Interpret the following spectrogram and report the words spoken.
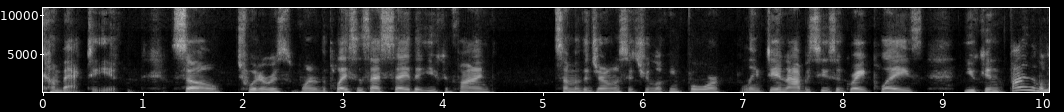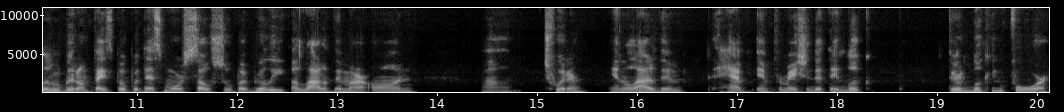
come back to you. So, Twitter is one of the places I say that you can find some of the journalists that you're looking for. LinkedIn obviously is a great place. You can find them a little bit on Facebook, but that's more social. But really, a lot of them are on um, Twitter, and a lot of them have information that they look they're looking for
